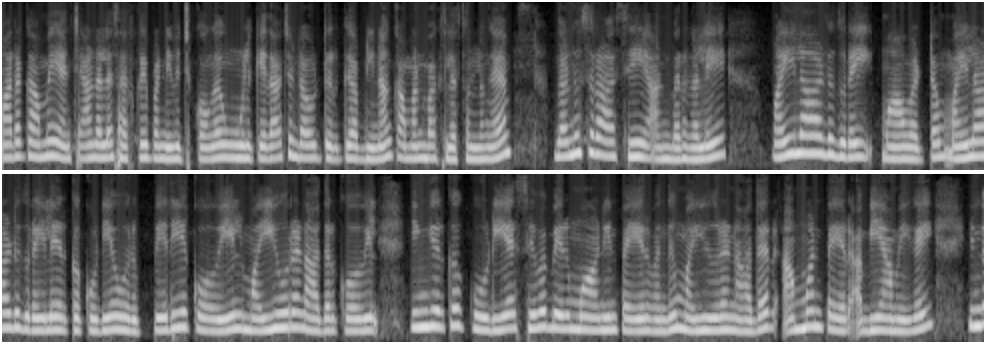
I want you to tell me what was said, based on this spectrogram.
மறக்காமல் என் சேனலை சப்ஸ்கிரைப் பண்ணி வச்சுக்கோங்க. உங்களுக்கு ஏதாச்சும் டவுட் இருக்குது அப்படின்னா கமெண்ட் பாக்ஸில் சொல்லுங்கள் தனுசு ராசி அன்பர்களே மயிலாடுதுறை மாவட்டம் மயிலாடுதுறையில் இருக்கக்கூடிய ஒரு பெரிய கோவில் மயூரநாதர் கோவில். இங்கே இருக்கக்கூடிய சிவபெருமானின் பெயர் வந்து மயூரநாதர் அம்மன் பெயர் அபியாமிகை. இந்த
